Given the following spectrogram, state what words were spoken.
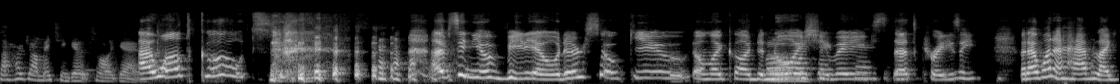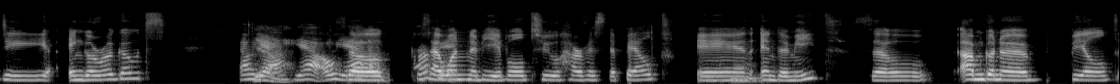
I heard y'all mention goats while ago. I want goats. I've seen your video. They're so cute. Oh my god, the oh, noise she makes. That's crazy. But I want to have like the Angora goats. Oh yeah, yeah. yeah. Oh yeah. So because I want to be able to harvest the pelt and mm. and the meat. So I'm gonna build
